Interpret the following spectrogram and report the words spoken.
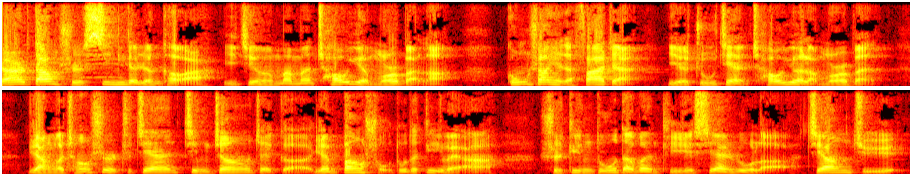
然而，当时悉尼的人口啊，已经慢慢超越墨尔本了，工商业的发展也逐渐超越了墨尔本。两个城市之间竞争这个联邦首都的地位啊，使定都的问题陷入了僵局。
